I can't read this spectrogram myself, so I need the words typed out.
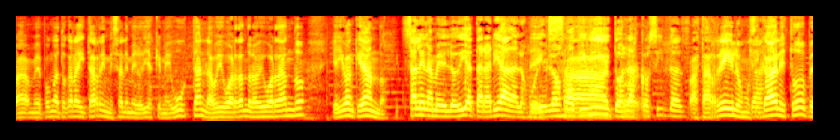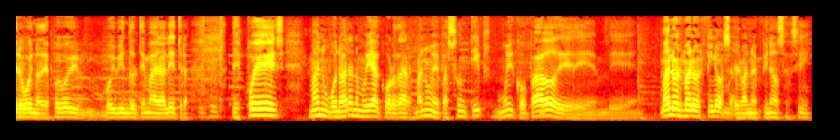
ah, me pongo a tocar la guitarra y me salen melodías que me gustan, las voy guardando, las voy guardando y ahí van quedando. Sale la melodía tarareada, los, los motivitos, las cositas. hasta arreglos musicales, todo, pero bueno, después voy, voy viendo el tema de la letra. Después, Manu, bueno, ahora no me voy a acordar. Manu me pasó un tip muy copado de, de, de- Manu es Manu Espinosa. el Manu Espinosa, sí.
